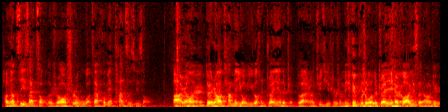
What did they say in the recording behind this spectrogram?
好像自己在走的时候是我在后面看自己走。啊，然后对，然后他们有一个很专业的诊断，然后具体是什么？因为不是我的专业，不好意思。然后这个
